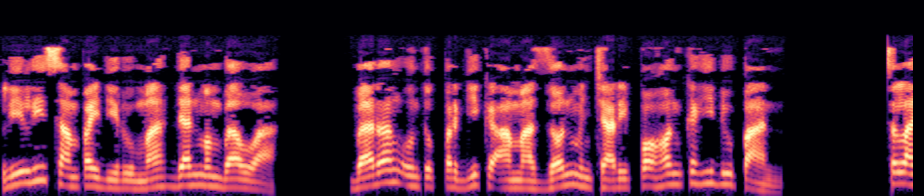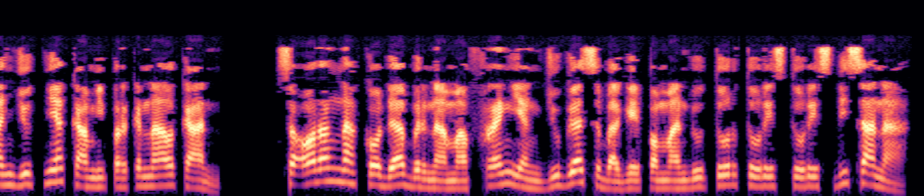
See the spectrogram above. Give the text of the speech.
Lily sampai di rumah dan membawa barang untuk pergi ke Amazon mencari pohon kehidupan. Selanjutnya kami perkenalkan Seorang nahkoda bernama Frank yang juga sebagai pemandu tur turis-turis di sana.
